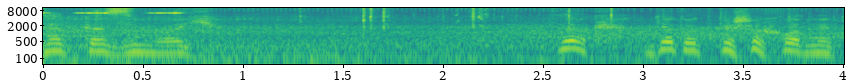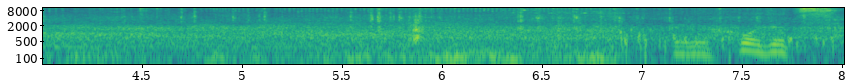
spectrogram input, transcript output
Заказной. Так, где тут пешеходный? Переходец.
